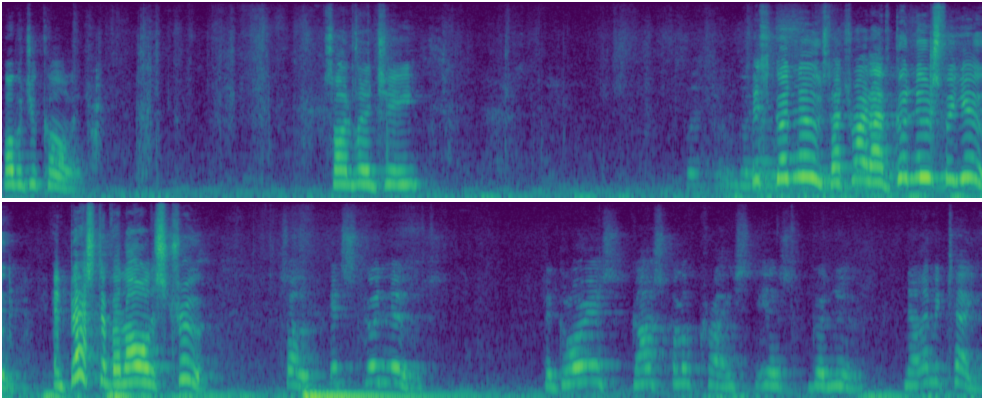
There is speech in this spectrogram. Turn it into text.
What would you call it? Starting with a G. It's good news. That's right. I have good news for you. And best of it all is true. So it's good news. The glorious gospel of Christ is good news. Now let me tell you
